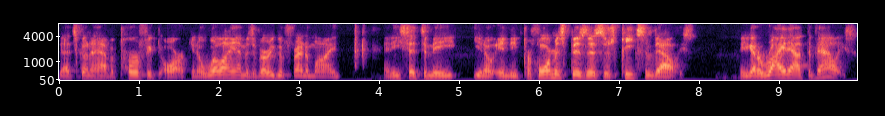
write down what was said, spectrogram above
that's going to have a perfect arc. You know, will.i.am is a very good friend of mine. And he said to me, you know, in the performance business, there's peaks and valleys. And you got to ride out the valleys.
